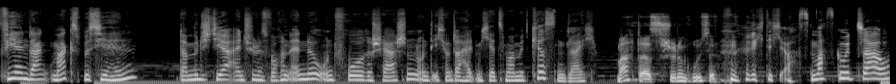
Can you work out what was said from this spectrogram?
vielen Dank, Max, bis hierhin. Dann wünsche ich dir ein schönes Wochenende und frohe Recherchen und ich unterhalte mich jetzt mal mit Kirsten gleich. Mach das. Schöne Grüße. Richtig aus. Mach's gut. Ciao.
